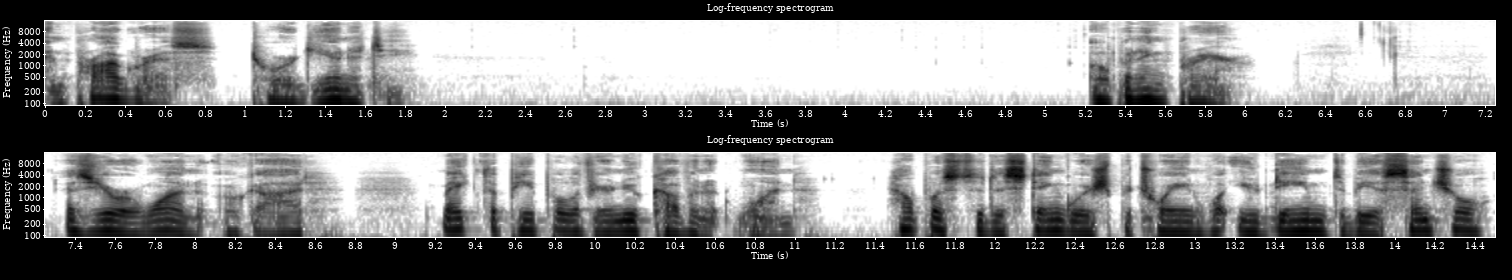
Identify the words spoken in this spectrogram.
and progress toward unity? Opening prayer. As you are one, O God, make the people of your new covenant one. Help us to distinguish between what you deem to be essential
